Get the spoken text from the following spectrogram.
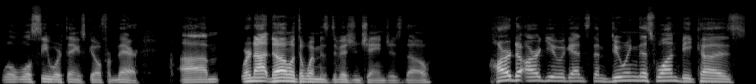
we'll we'll see where things go from there. Um, we're not done with the women's division changes though. Hard to argue against them doing this one because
